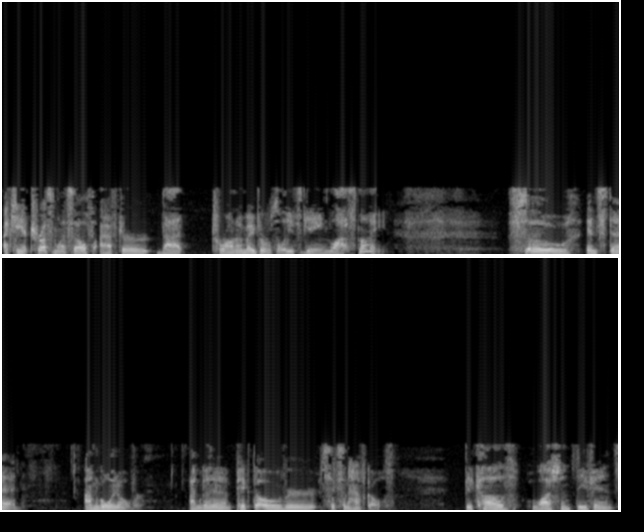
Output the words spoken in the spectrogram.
I can't trust myself after that Toronto Maple Leafs game last night. So instead, I'm going over. I'm gonna pick the over six and a half goals because Washington's defense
